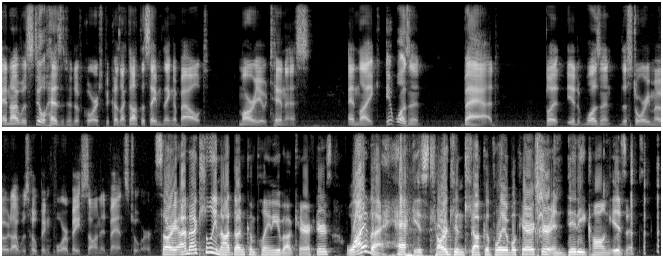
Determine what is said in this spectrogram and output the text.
And I was still hesitant, of course, because I thought the same thing about Mario Tennis. And, like, it wasn't bad, but it wasn't the story mode I was hoping for based on Advance Tour. Sorry, I'm actually not done complaining about characters. Why the heck is Chargin' Chuck a playable character and Diddy Kong isn't?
